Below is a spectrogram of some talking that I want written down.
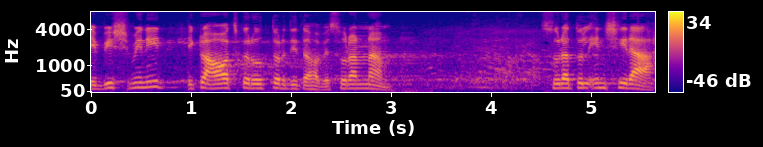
এই বিশ মিনিট একটু আওয়াজ করে উত্তর দিতে হবে। সুরার নাম? সুরাতুল ইনশিরাহ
